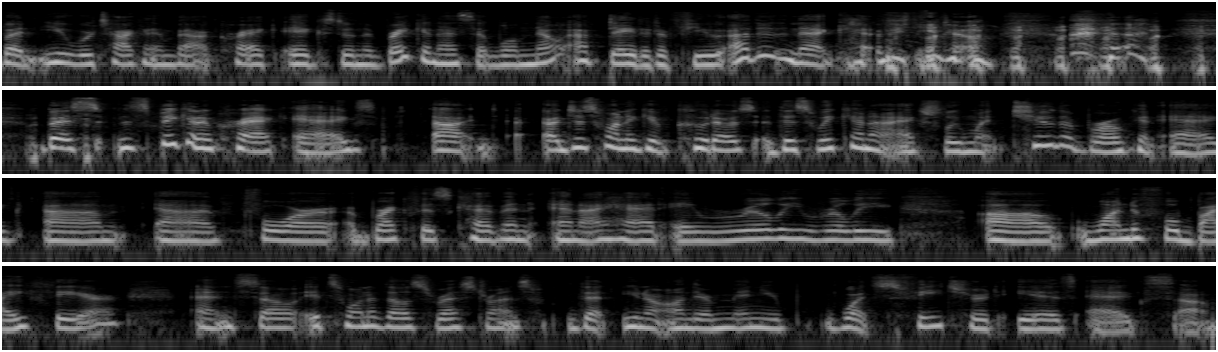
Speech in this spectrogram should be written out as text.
But you were talking about crack eggs during the break, and I said, well, no, I've dated a few. Other than that, Kevin, you know. but speaking of crack eggs, uh, I just want to give kudos. This weekend, I actually went to the Broken Egg um, uh, for breakfast, Kevin, and I had a really, really uh, wonderful bite there. And so it's one of those restaurants that, you know, on their menu, what's featured is eggs. So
